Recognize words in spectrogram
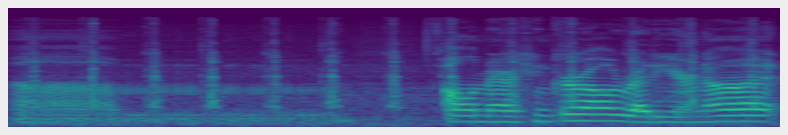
um, All American Girl, Ready or Not,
